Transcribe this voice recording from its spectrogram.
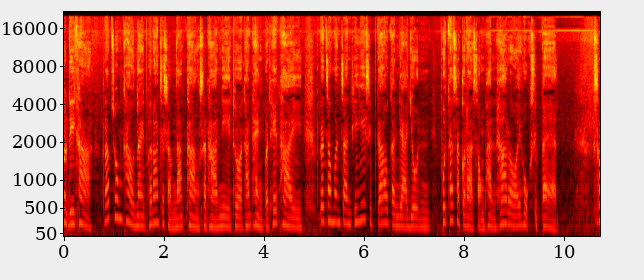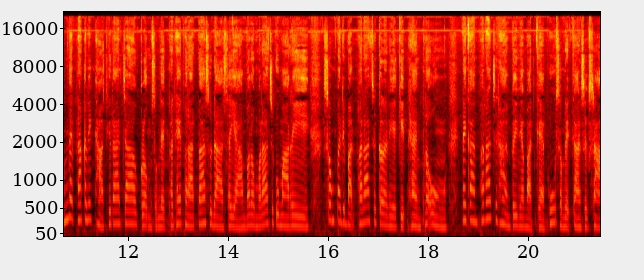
วัสดีค่ะ รับชมข่าวในพระราชสำนักทางสถานีโทรทัศน์แห่งประเทศไทย ประจำวันจันทร์ที่ 29 กันยายน พุทธศักราช 2568สมเด็จพระนิษฐาธิราชเจ้ากรมสมเด็จพระเทพรัตนราชสุดาสยามบรมราชกุมารี ทรงปฏิบัติพระราชกรณียกิจแห่งพระองค์ ในการพระราชทานปริญญาบัตรแก่ผู้สำเร็จการศึกษา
